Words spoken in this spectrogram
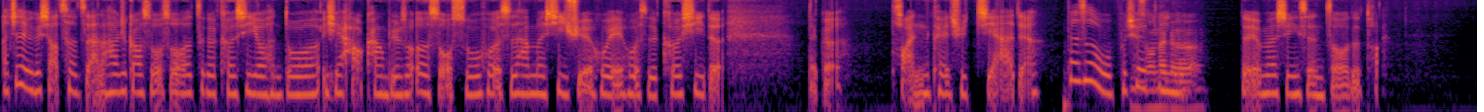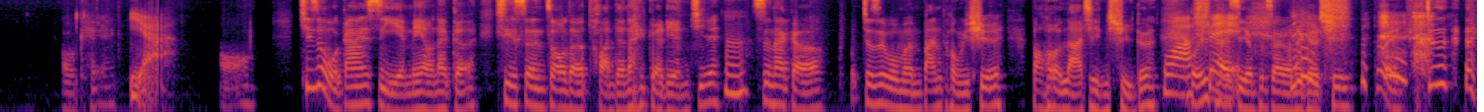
啊，就有一个小册子啊，然后就告诉我说这个科系有很多一些好康，比如说二手书，或者是他们系学会，或者是科系的那个团可以去加这样。但是我不确定，那个、对，有没有新生周的团？OK，Yeah，哦，其实我刚开始也没有那个新生周的团的那个连接，嗯，是那个。就是我们班同学把我拉进去的，哇我一开始也不知道有那个群，对，就是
